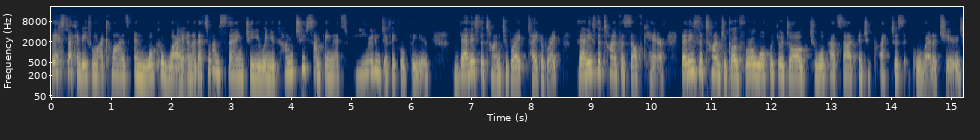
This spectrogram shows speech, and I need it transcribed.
best i can be for my clients and walk away and that's what i'm saying to you when you come to something that's really difficult for you that is the time to break take a break that is the time for self care. That is the time to go for a walk with your dog, to walk outside and to practice gratitude.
